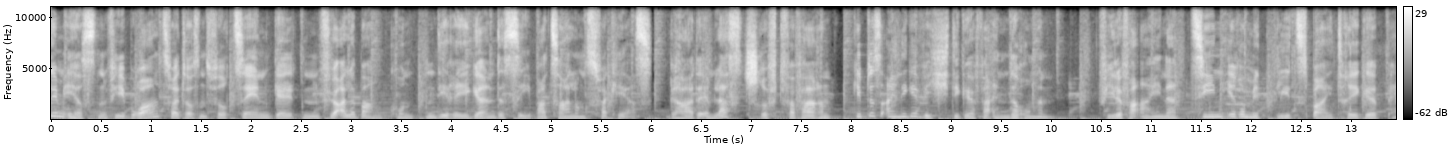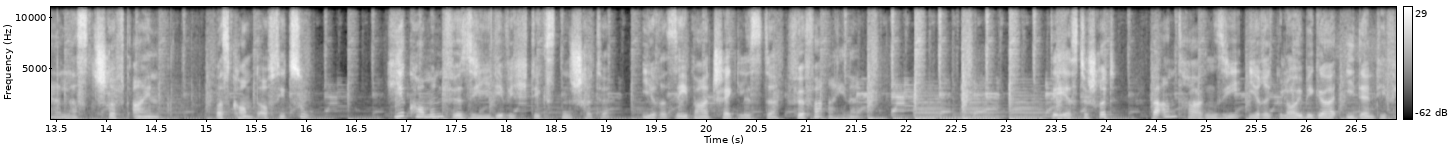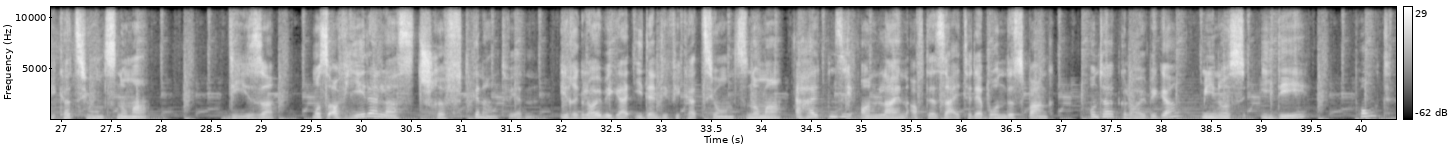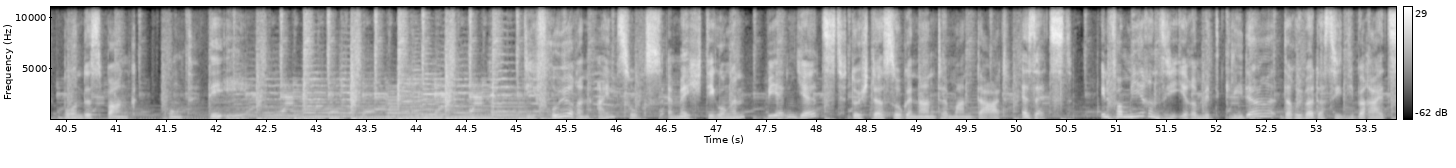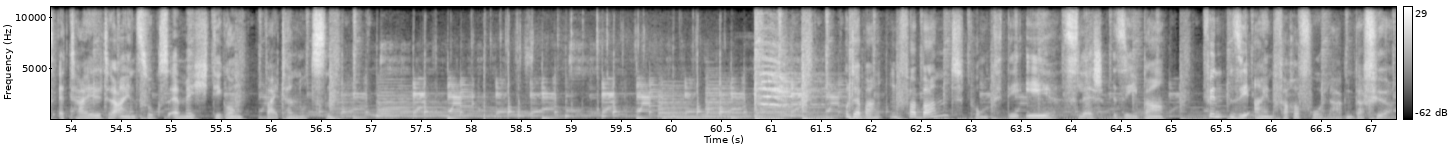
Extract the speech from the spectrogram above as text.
dem 1. Februar 2014 gelten für alle Bankkunden die Regeln des SEPA-Zahlungsverkehrs. Gerade im Lastschriftverfahren gibt es einige wichtige Veränderungen. Viele Vereine ziehen ihre Mitgliedsbeiträge per Lastschrift ein. Was kommt auf sie zu? Hier kommen für Sie die wichtigsten Schritte. Ihre SEPA-Checkliste für Vereine. Der erste Schritt? Beantragen Sie Ihre Gläubiger-Identifikationsnummer. Diese muss auf jeder Lastschrift genannt werden. Ihre Gläubiger-Identifikationsnummer erhalten Sie online auf der Seite der Bundesbank unter gläubiger-id.bundesbank.de. Die früheren Einzugsermächtigungen werden jetzt durch das sogenannte Mandat ersetzt. Informieren Sie Ihre Mitglieder darüber, dass Sie die bereits erteilte Einzugsermächtigung weiter nutzen. Unter bankenverband.de/sepa finden Sie einfache Vorlagen dafür.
